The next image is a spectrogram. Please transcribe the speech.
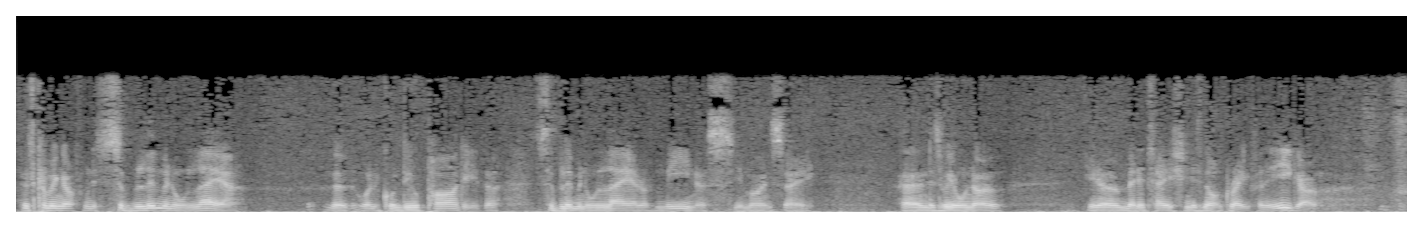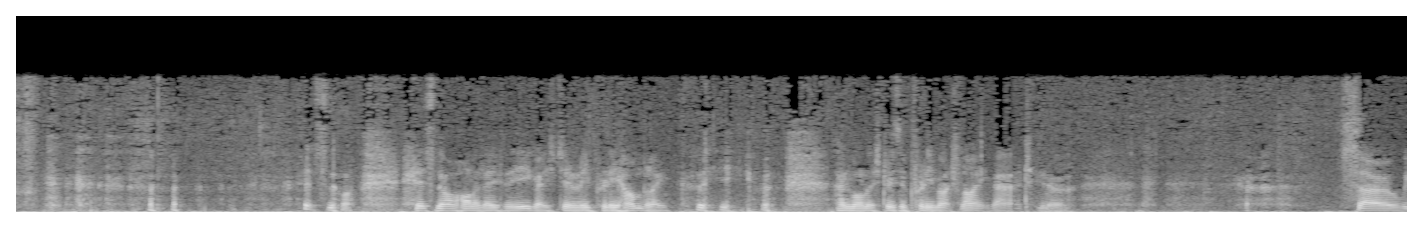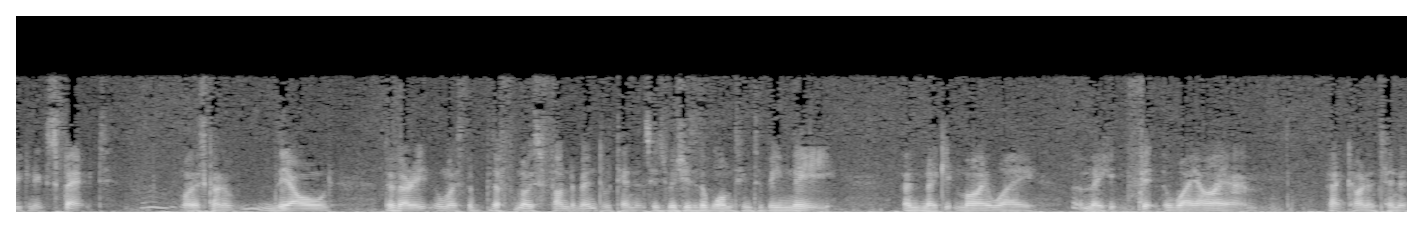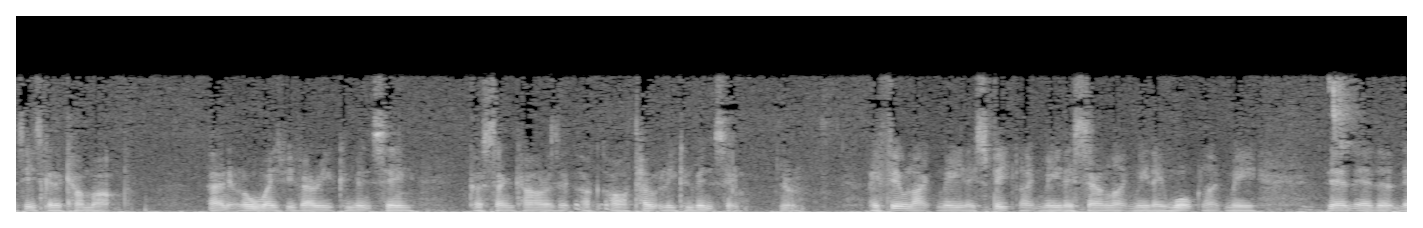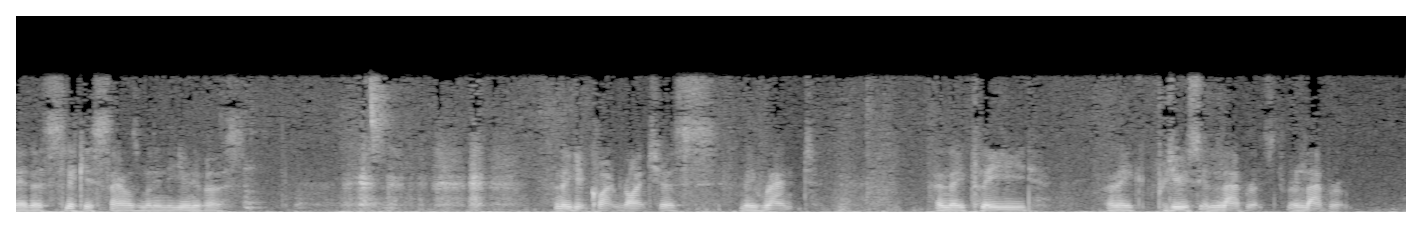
it's coming up from this subliminal layer, the, what they call the upadhi, the subliminal layer of meanness, you might say. And as we all know, you know, meditation is not great for the ego. it's not. It's not a holiday for the ego. It's generally pretty humbling. and monasteries are pretty much like that, you know. So we can expect well, it's kind of the old, the very, almost the, the most fundamental tendencies, which is the wanting to be me and make it my way, and make it fit the way I am. That kind of tendency is going to come up. And it will always be very convincing because sankharas are, are, are totally convincing. You know. They feel like me, they speak like me, they sound like me, they walk like me. They're, they're, the, they're the slickest salesman in the universe and they get quite righteous, they rant, and they plead, and they produce elaborate, elaborate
